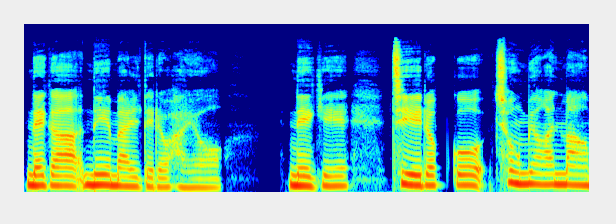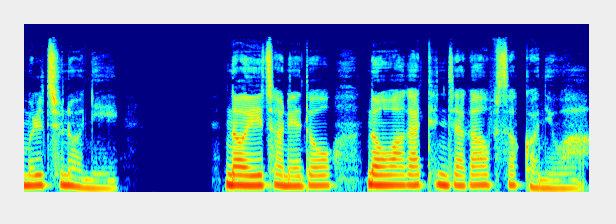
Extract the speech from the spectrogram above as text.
내가 네 말대로 하여 내게 지혜롭고 총명한 마음을 주노니 너희 전에도 너와 같은 자가 없었거니와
